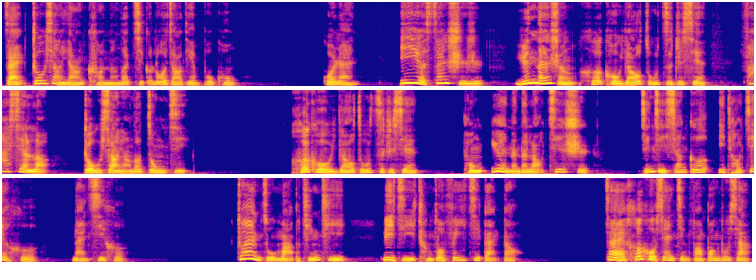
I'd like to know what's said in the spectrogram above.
在周向阳可能的几个落脚点布控。果然，一月三十日。云南省河口瑶族自治县发现了周向阳的踪迹。河口瑶族自治县同越南的老街市仅仅相隔一条界河——南溪河。专案组马不停蹄，立即乘坐飞机赶到。在河口县警方帮助下，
